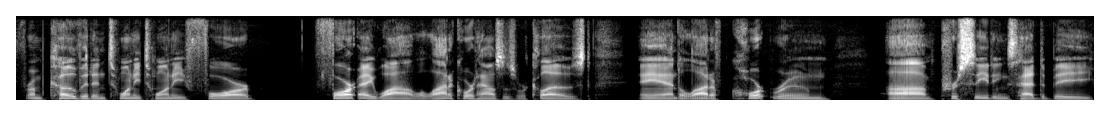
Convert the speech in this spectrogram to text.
from COVID in 2020 for for a while, a lot of courthouses were closed, and a lot of courtroom um, proceedings had to be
